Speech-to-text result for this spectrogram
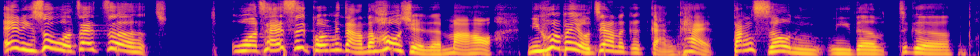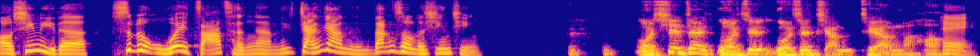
哎，你说我在这。我才是国民党的候选人嘛，哈，你会不会有这样的个感慨？当时候你你的这个好心里的是不是五味杂陈啊？你讲讲你当时候的心情。我现在我就我就讲这样嘛，哈，哎，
